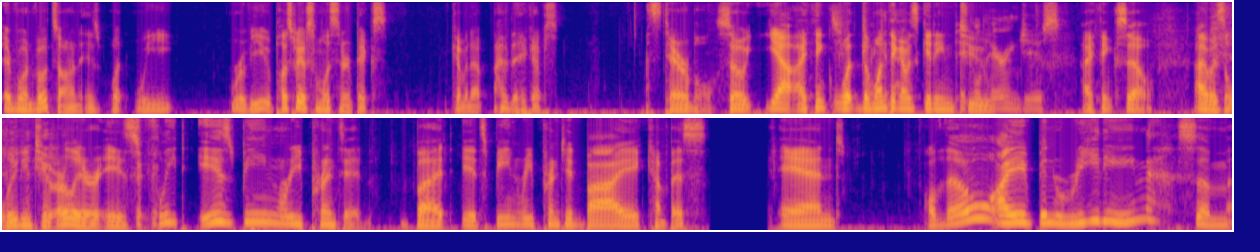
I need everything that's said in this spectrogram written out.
everyone votes on is what we review. Plus, we have some listener picks coming up. I have the hiccups. It's terrible. So yeah, I think what the one thing I was getting to herring juice. I think so. I was alluding to earlier is Fleet is being reprinted, but it's being reprinted by Compass. And although I've been reading some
